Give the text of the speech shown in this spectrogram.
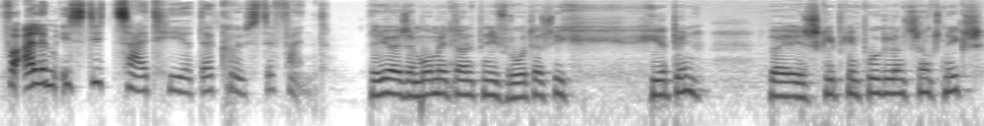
Vor allem ist die Zeit hier der größte Feind. Ja, also momentan bin ich froh, dass ich hier bin, weil es gibt im Burgenland sonst nichts.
